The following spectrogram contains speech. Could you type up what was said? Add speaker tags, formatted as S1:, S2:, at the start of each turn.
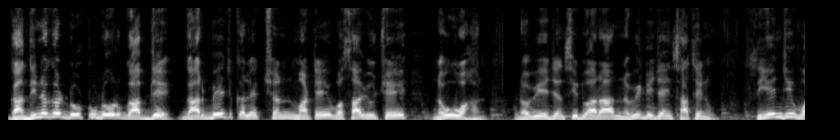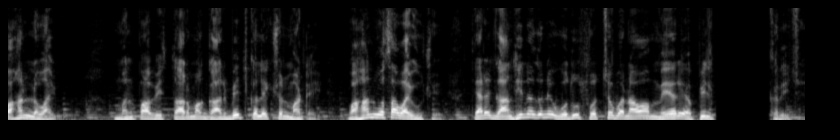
S1: Gandhinagar door to door garbage garbage collection માટે વસાવ્યું છે નવું વાહન. નવી એજન્સી દ્વારા નવી ડિઝાઇન સાથેનું સીએનજી વાહન લવાયું. મનપા વિસ્તારમાં ગાર્બેજ કલેક્શન માટે વાહન વસાવાયું છે. ત્યારે ગાંધીનગરને વધુ સ્વચ્છ બનાવવા મેયરે અપીલ કરી છે.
